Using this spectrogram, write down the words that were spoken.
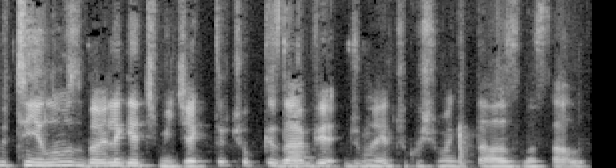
bütün yılımız böyle geçmeyecektir. Çok güzel bir cümle. Çok hoşuma gitti. Ağzına sağlık.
